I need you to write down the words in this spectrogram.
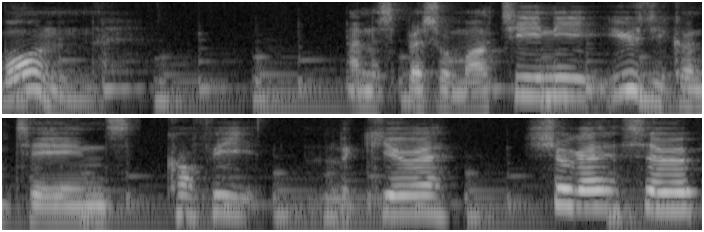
1. An espresso martini usually contains coffee, liqueur, sugar, syrup,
